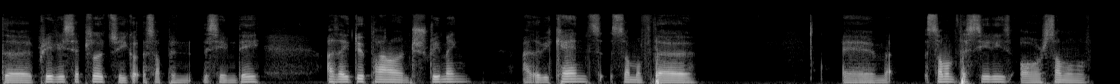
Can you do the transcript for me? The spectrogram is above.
the previous episode, so you got this up in the same day. As I do plan on streaming at the weekends some of the um some of this series or some of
